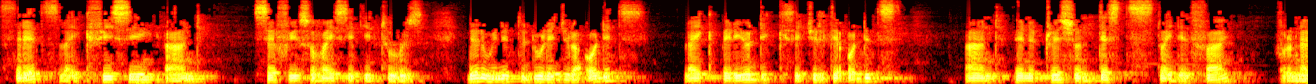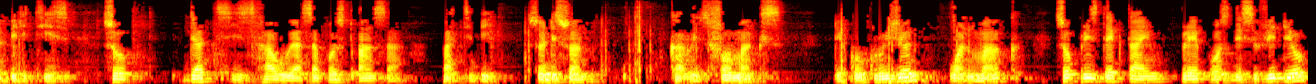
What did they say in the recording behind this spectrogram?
threats like phishing and safe use of ICT tools. Then we need to do regular audits like periodic security audits and penetration tests to identify vulnerabilities. So that is how we are supposed to answer part B. So this one carries 4 marks. The conclusion, 1 mark. So please take time, play, pause this video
